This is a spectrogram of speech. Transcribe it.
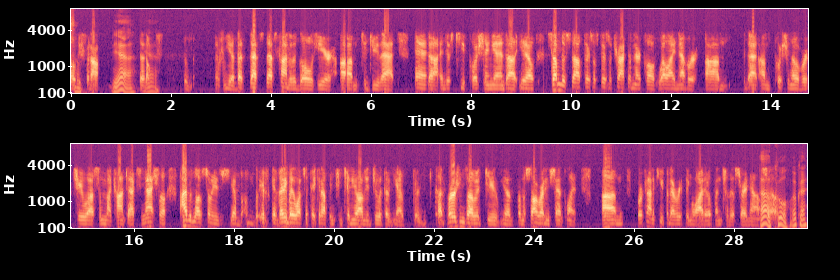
awesome. would be phenomenal. Yeah, So- yeah. Yeah, that that's that's kind of the goal here um, to do that and uh, and just keep pushing. And uh, you know, some of the stuff there's a there's a track on there called "Well I Never." Um, that I'm pushing over to uh, some of my contacts in Nashville. I would love somebody to just, you know, if, if anybody wants to pick it up and continue on and do it, the, you know, to cut versions of it, do you know, from a songwriting standpoint. Um, we're kind of keeping everything wide open to this right now. Oh, so. cool. Okay.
